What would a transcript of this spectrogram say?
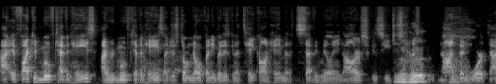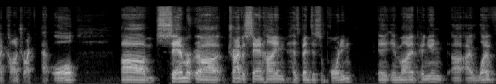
I, if I could move Kevin Hayes, I would move Kevin Hayes. I just don't know if anybody's going to take on him at seven million dollars because he just mm-hmm. has not been worth that contract at all. Um, Sam uh, Travis Sanheim has been disappointing in, in my opinion. Uh, I love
